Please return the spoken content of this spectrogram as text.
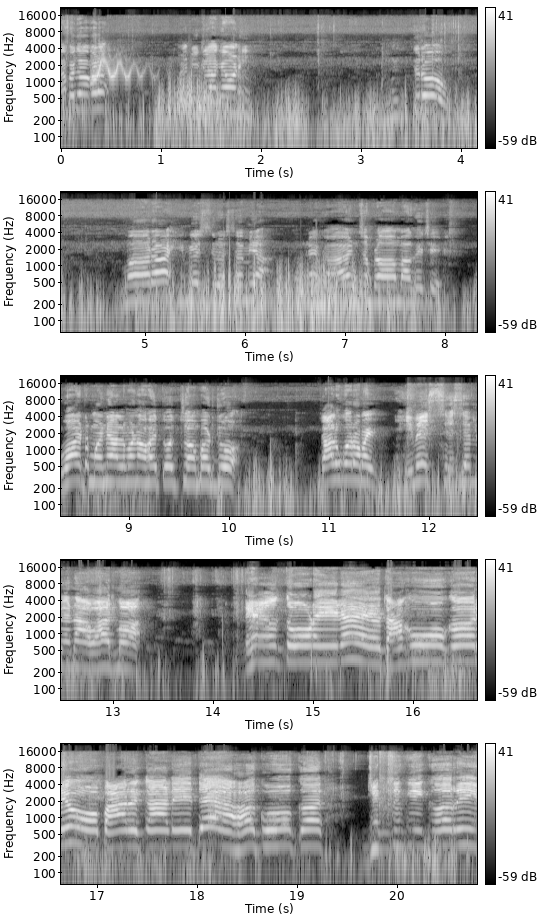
આ બધો આપણે બીક લાગવાની. મિત્રો મારા હિમેશ રેશમિયા તમને ગાયન સંભળાવવા માગે છે. વાટ મને હાલવાના હોય તો જ સાંભળજો. ચાલુ કરો ભાઈ. હિમેશ રેશમિયાના અવાજમાં દિલ તોડીને ધાગો કર્યો પારકાને ત્યાં હાગો કર જિંદગી કરી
